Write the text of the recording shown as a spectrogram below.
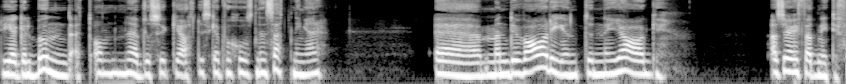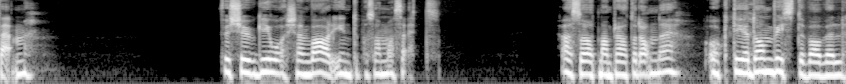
regelbundet om neuropsykiatriska funktionsnedsättningar. Eh, men det var det ju inte när jag... Alltså jag är född 95. För 20 år sedan var det ju inte på samma sätt. Alltså att man pratade om det. Och det de visste var väl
